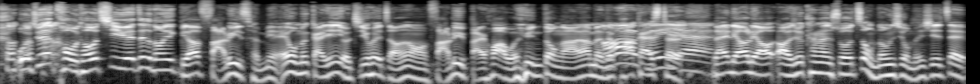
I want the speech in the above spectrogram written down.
我觉得口头契约这个东西比较法律层面。哎，我们改天有机会找那种法律白话文运动啊，他们的 podcaster 来聊聊啊，就看看说这种东西，我们一些在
